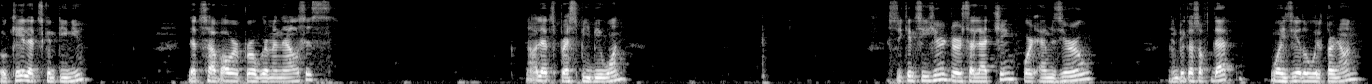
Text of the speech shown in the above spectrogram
Okay, let's continue. Let's have our program analysis. Now let's press PB1. As you can see here, there's a latching for M0. And because of that, Y0 will turn on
